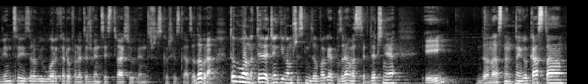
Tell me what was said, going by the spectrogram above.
Więcej zrobił workerów, ale też więcej stracił, więc wszystko się zgadza. Dobra, to było na tyle. Dzięki Wam wszystkim za uwagę. Pozdrawiam Was serdecznie i do następnego kasta.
